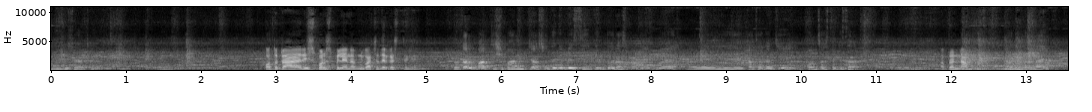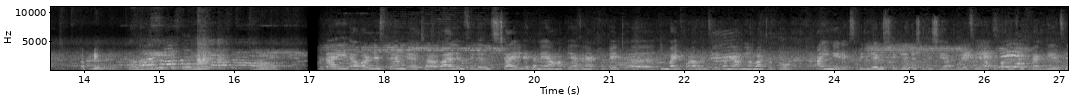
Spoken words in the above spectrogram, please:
মূল বিষয় আর। কতটা রেসপন্স পেলেন আপনি বাচ্চাদের কাছ থেকে? টোটাল পার্টিসিপান্ট চারশো থেকে বেশি কিন্তু রেসপন্ডেন্ট কাছাকাছি পঞ্চাশ থেকে ষাট। আপনার নাম? নরেন্দ্র নায়ক। আপনি? ধন্যবাদ ওটাই awareness camp violence against child এখানে আমাকে অ্যাজ অ্যান অ্যাডভোকেট ইনভাইট করা হয়েছে। এখানে আমি আমার যত আইনের এক্সপিরিয়েন্স সেগুলো এদের সাথে শেয়ার করেছি। এরা খুব ভালো ফিডব্যাক দিয়েছে।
